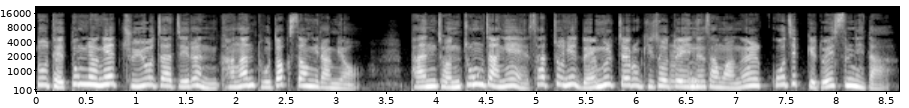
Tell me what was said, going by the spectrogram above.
또 대통령의 주요 자질은 강한 도덕성이라며 반 전 총장의 사촌이 뇌물죄로 기소돼 있는 상황을 꼬집기도 했습니다.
